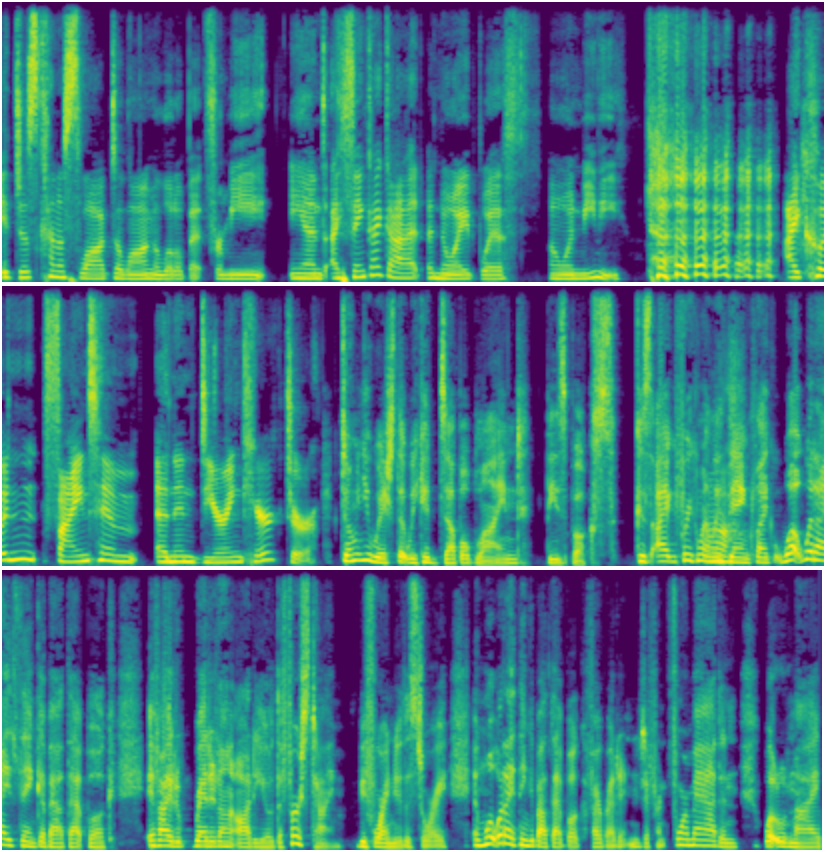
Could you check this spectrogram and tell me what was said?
It just kind of slogged along a little bit for me. And I think I got annoyed with Owen Meany. I couldn't find him an endearing character. Don't you wish that we could double blind these books? Because I frequently Ugh. think, like, what would I think about that book if I'd read it on audio the first time before I knew the story? And what would I think about that book if I read it in a different format? And what would my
